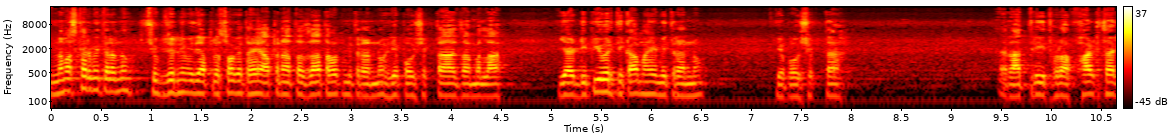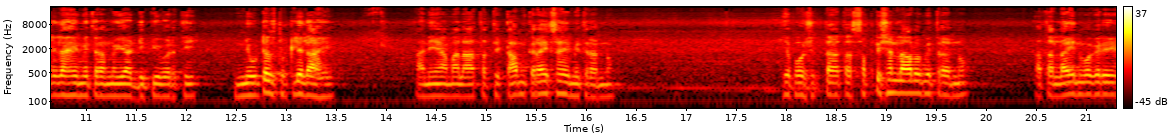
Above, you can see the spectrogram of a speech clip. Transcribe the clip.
नमस्कार मित्रांनो शुभजर्नीमध्ये आपलं स्वागत आहे. आपण आता जात आहोत मित्रांनो हे पाहू शकता आज आम्हाला या डी पीवरती काम आहे मित्रांनो. हे पाहू शकता रात्री थोडा फाट झालेला आहे मित्रांनो या डी पीवरती न्यूट्रल तुटलेलं आहे. आणि आम्हाला आता ते काम करायचं आहे मित्रांनो. हे पाहू शकता आता सबस्टेशनला आलो मित्रांनो. आता लाईन वगैरे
